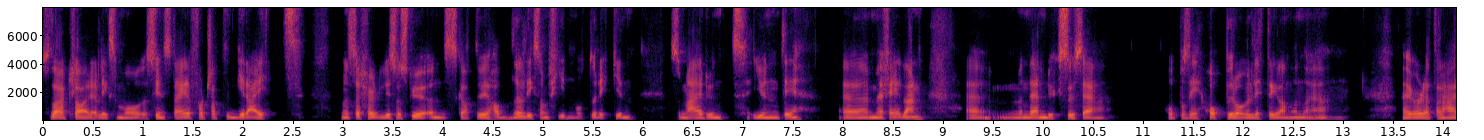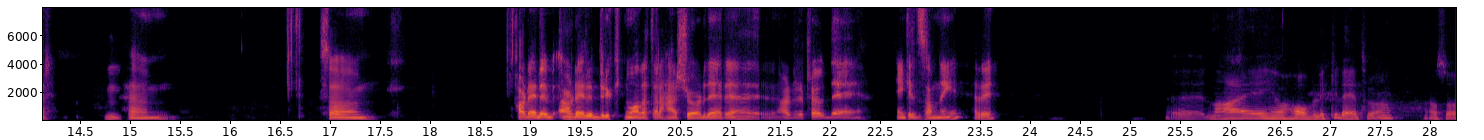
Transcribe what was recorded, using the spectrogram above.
Så da klarer jeg liksom å synes det er fortsatt greit. Men selvfølgelig så skulle jeg ønske at vi hadde liksom finmotorikken som er rundt Unity med faderen. men det er en luksus jeg holdt på å si, hopper over litt når jeg, jeg gjør dette her. Mm. Um, så har dere, har dere, brukt noe av dette her sjøl, dere? Har dere prøvd det i enkelte sammenhenger, eller? Uh, nei, jeg har vel ikke det, tror jeg. Altså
